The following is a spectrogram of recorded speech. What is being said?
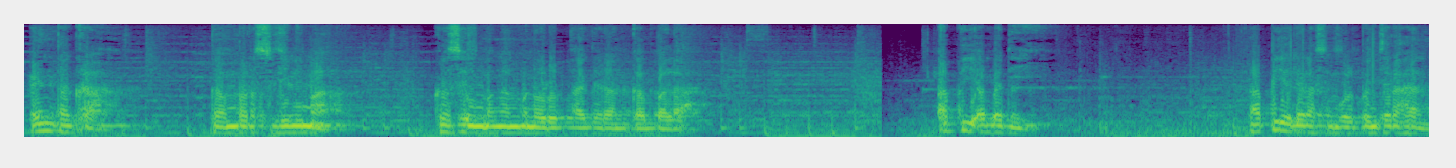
Pentagram, gambar segi lima, keseimbangan menurut ajaran Kabbalah. Api abadi Api adalah simbol pencerahan,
